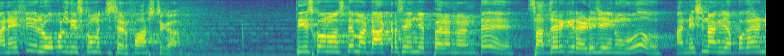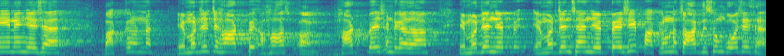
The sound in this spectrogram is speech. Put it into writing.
అనేసి లోపల తీసుకొని వచ్చేసారు ఫాస్ట్గా. తీసుకొని వస్తే మా డాక్టర్స్ ఏం చెప్పారనంటే సర్జరీకి రెడీ చేయి నువ్వు అనేసి నాకు చెప్పగానే నేనేం చేశా పక్కన ఉన్న ఎమర్జెన్సీ హార్ట్ పే హాస్ హార్ట్ పేషెంట్ కదా ఎమర్జెన్సీ చెప్పి ఎమర్జెన్సీ అని చెప్పేసి పక్కన ఉన్న చాక్ తీసుకొని కోసేసా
